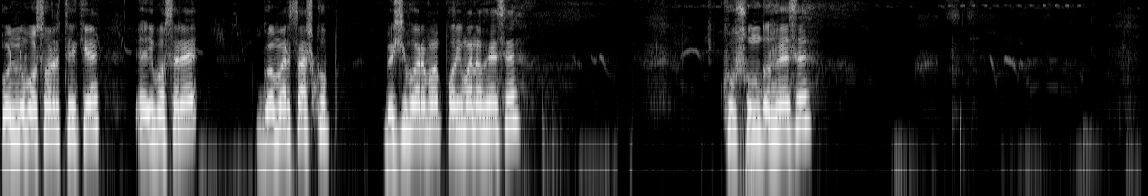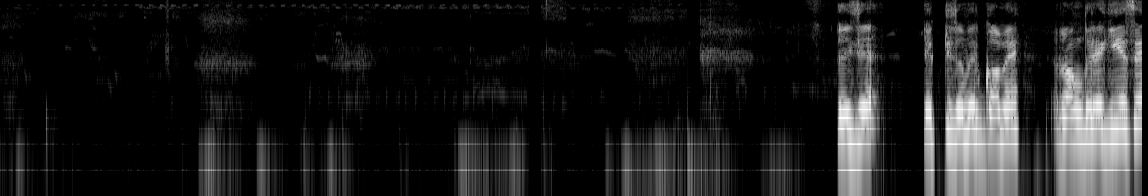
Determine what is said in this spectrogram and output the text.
অন্য বছরের থেকে এই বছরে গমের চাষ খুব বেশি পরিমা- পরিমাণে হয়েছে। খুব সুন্দর হয়েছে। এই যে একটি জমির গমে রং ধরে গিয়েছে।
